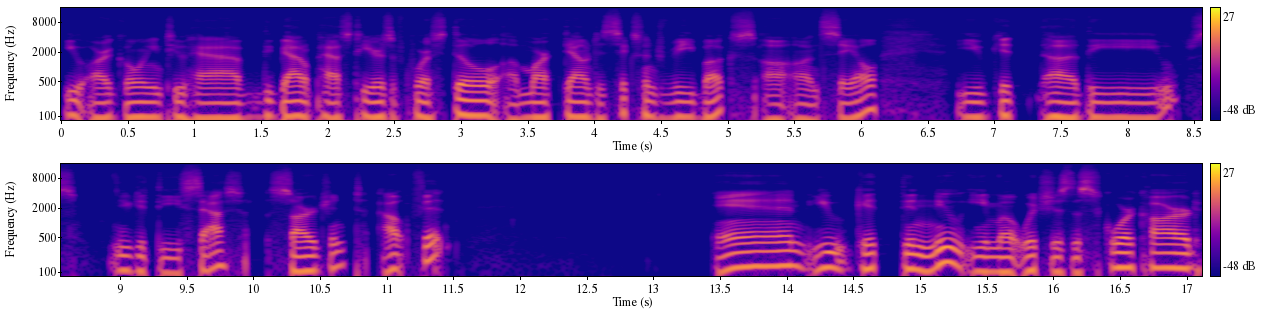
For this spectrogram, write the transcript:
you are going to have the battle pass tiers, of course, still uh, marked down to 600 V bucks uh, on sale. You get uh, the oops, you get the SAS Sergeant outfit, and you get the new emote, which is the scorecard.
